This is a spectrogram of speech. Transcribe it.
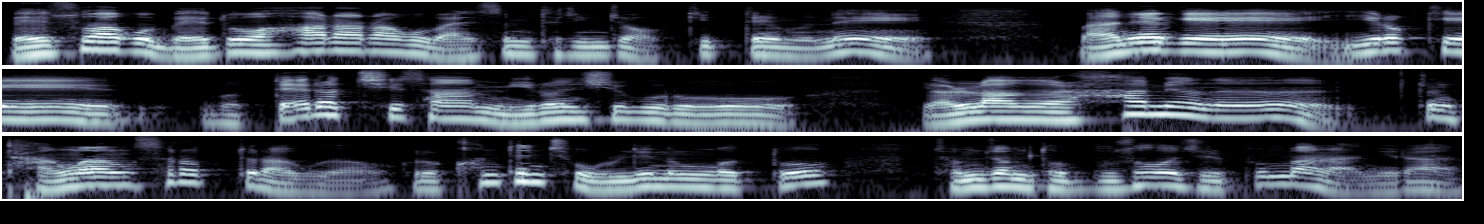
매수하고 매도하라라고 말씀드린 적 없기 때문에 만약에 이렇게 뭐 때려치삼 이런 식으로 연락을 하면은 좀 당황스럽더라고요. 그리고 컨텐츠 올리는 것도 점점 더 무서워질 뿐만 아니라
